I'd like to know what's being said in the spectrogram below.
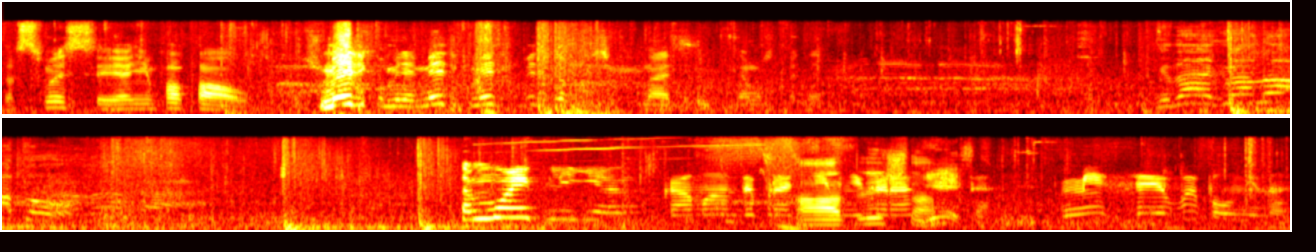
Да в смысле, я не попал. Медик у меня, медик, медик, медик. Nice, я могу поднять. Кидай гранату. Там мой клиент. Команда А, противника отлично. разбита. Миссия выполнена.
